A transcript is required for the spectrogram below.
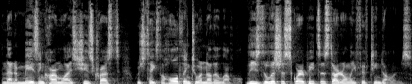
and that amazing caramelized cheese crust, which takes the whole thing to another level. These delicious square pizzas start at only $15.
